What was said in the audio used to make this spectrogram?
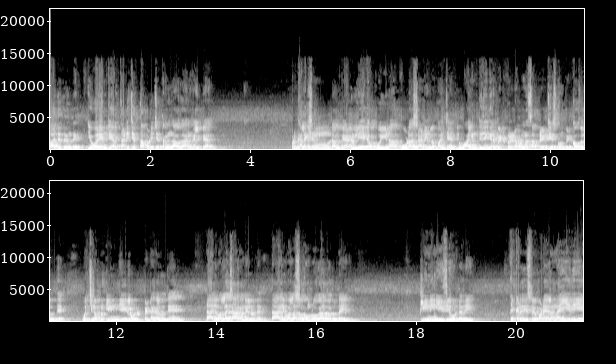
బాధ్యత ఏంటంటే ఎవరు ఏం చేయాలి? తడి చెత్త పొడి చెత్త మీద అవగాహన కలిపారు ఇప్పుడు కలెక్షన్ డంప్యార్డు లేకపోయినా కూడా స్టార్టింగ్లో పంచాయతీలు వాళ్ళ ఇంటి దగ్గర పెట్టుకునేటప్పుడన్నా సపరేట్ చేసుకొని పెట్టుకోగలిగితే వచ్చినప్పుడు క్లీనింగ్ చేయగలం పెట్టగలిగితే దానివల్ల చాలా మేలు ఉంటుంది దానివల్ల సుఖం రోగాలు తగ్గుతాయి. క్లీనింగ్ ఈజీగా ఉంటుంది. ఎక్కడ తీసిపోయి పడేయాలన్నా ఏది ఏ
